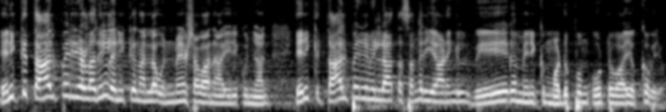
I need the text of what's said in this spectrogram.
എനിക്ക് താല്പര്യമുള്ളതിൽ എനിക്ക് നല്ല ഉന്മേഷവാനായിരിക്കും ഞാൻ. എനിക്ക് താല്പര്യമില്ലാത്ത സംഗതിയാണെങ്കിൽ വേഗം എനിക്ക് മടുപ്പും കൂട്ടുവായൊക്കെ വരും.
